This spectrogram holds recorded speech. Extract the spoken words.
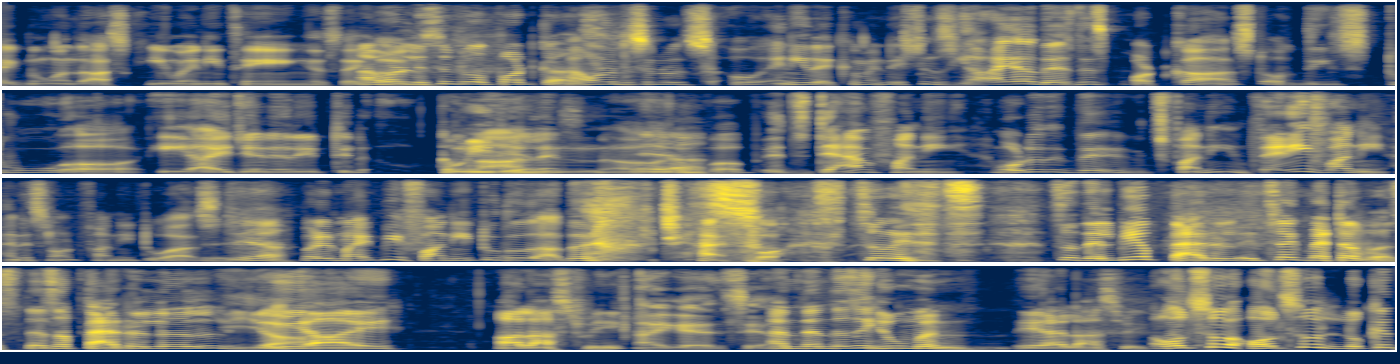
like no one's asking you anything. It's like I want to listen to a podcast. I want to listen to oh, any recommendations. Yeah, yeah. There's this podcast of these two uh, AI generated comedians. and uh, yeah. Anuvab. It's damn funny. What do they, they? It's funny, very funny, and it's not funny to us. Yeah. But it might be funny to those other chatbots. So it's so there'll be a parallel. It's like metaverse. There's a parallel Yeah. AI uh, last week, I guess. Yeah. and then there's a human AI last week. Also, also look at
